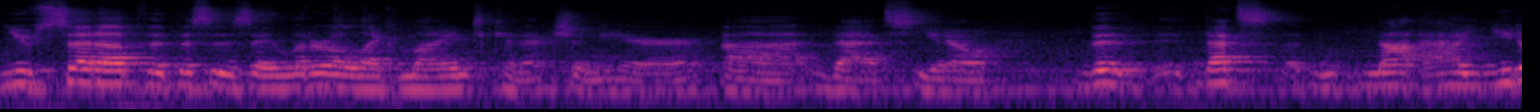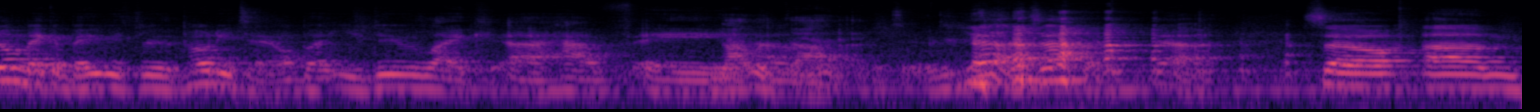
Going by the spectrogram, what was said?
you've set up that this is a literal like mind connection here uh, that's you know the, that's not how you don't make a baby through the ponytail but you do like uh, have a Not with um, that attitude. yeah exactly. Yeah. So um,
